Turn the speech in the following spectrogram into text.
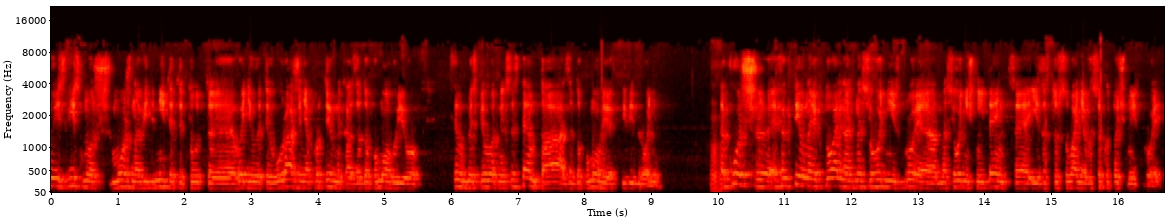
Ну і звісно ж можна відмітити тут, е, виділити ураження противника за допомогою сил безпілотних систем та за допомогою FPV-дронів. Також е, ефективна і актуальна на сьогодні зброя на сьогоднішній день це і застосування високоточної зброї.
